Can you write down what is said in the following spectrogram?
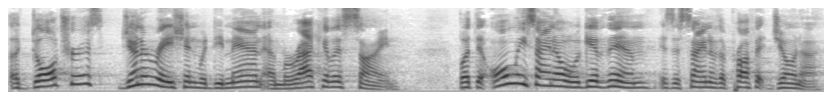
adulterous generation would demand a miraculous sign. But the only sign I will give them is the sign of the prophet Jonah.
